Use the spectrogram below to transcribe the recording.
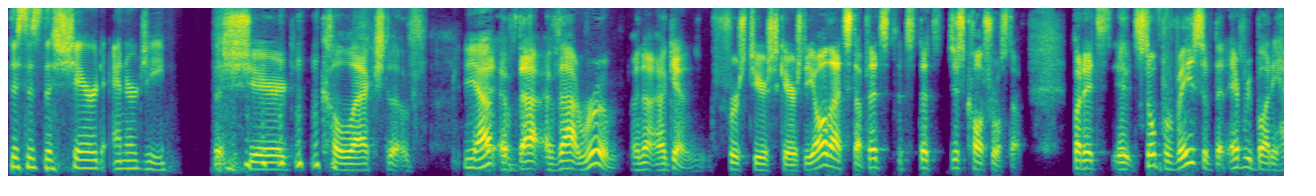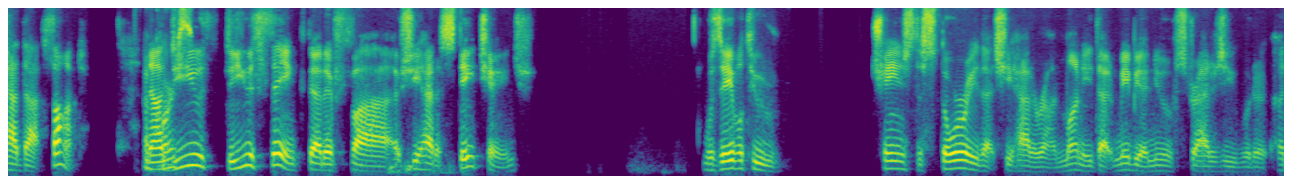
This is the shared energy the shared collection of yeah of that of that room. And uh, again first tier scarcity all that stuff. That's that's that's just cultural stuff. But it's it's so pervasive that everybody had that thought. Of now course. do you do you think that if uh if she had a state change was able to change the story that she had around money that maybe a new strategy would uh,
